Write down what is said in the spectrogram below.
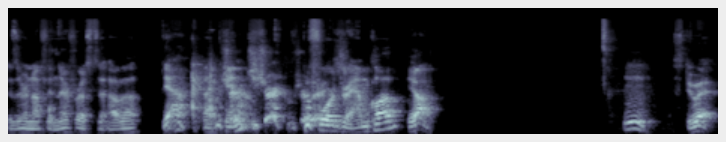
Is there enough in there for us to have a Yeah, A I'm sure. I'm sure. I'm sure before. Dram Club? Yeah. Let's do it.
